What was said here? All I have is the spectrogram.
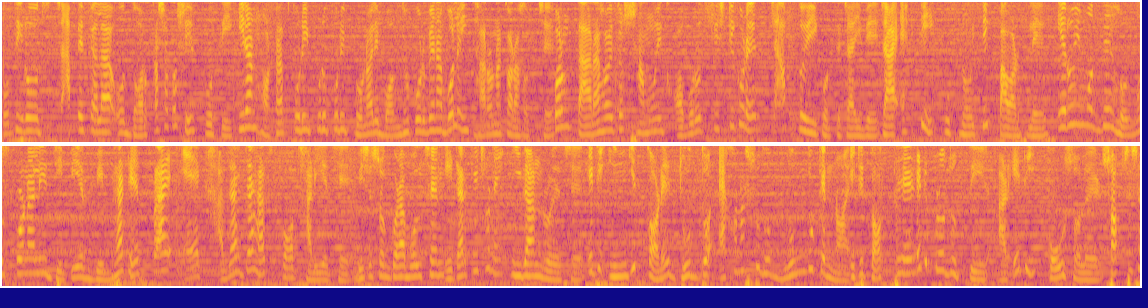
প্রতিরোধ, চাপে ফেলা ও দর কষাকষির প্রতীক। ইরান হঠাৎ করেই পুরোপুরি প্রণালী বন্ধ করবে না বলেই ধারণা করা হচ্ছে। বরং তারা হয়তো সাময়িক অবরোধ সৃষ্টি করে চাপ তৈরি করতে চাইবে, যা একটি কূটনৈতিক পাওয়ার প্লে এরই মধ্যে হরমুজ প্রণালী জিপিএস বিভ্রাটে প্রায় এক হাজার জাহাজ পথ হারিয়েছে। বিশেষজ্ঞরা বলছেন, এটার পেছনে ইরান রয়েছে। এটি ইঙ্গিত করে, যুদ্ধ এখন শুধু বন্দুকের নয়, এটি তথ্যের, এটি প্রযুক্তির, আর এটি কৌশলের। সবশেষে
